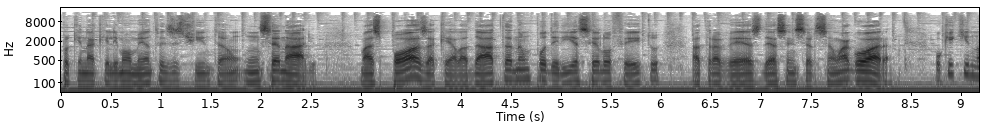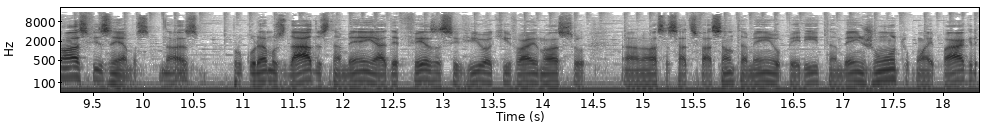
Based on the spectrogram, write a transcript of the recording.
porque naquele momento existia então um cenário mas pós aquela data não poderia ser feito através dessa inserção agora. O que, que nós fizemos? Nós procuramos dados também, a Defesa Civil aqui vai o nosso a nossa satisfação também, o Peri também, junto com a IPAGRE,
